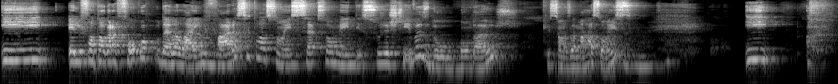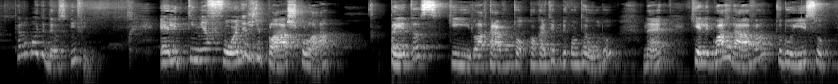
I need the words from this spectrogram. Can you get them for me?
E ele fotografou o corpo dela lá em várias situações sexualmente sugestivas do bondage, que são as amarrações. E, pelo amor de Deus, enfim. Ele tinha folhas de plástico lá, pretas, que lacravam qualquer tipo de conteúdo, né? Que ele guardava tudo isso,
